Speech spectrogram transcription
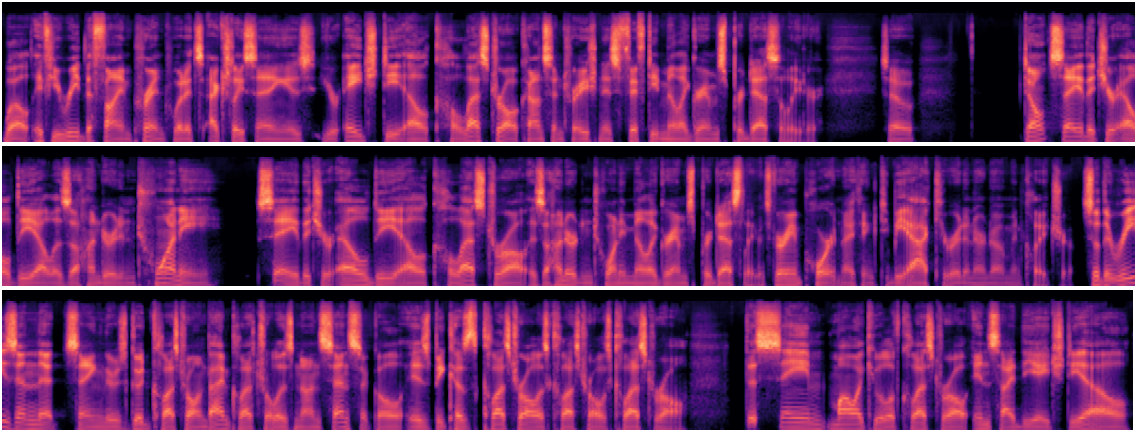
well, if you read the fine print, what it's actually saying is your HDL cholesterol concentration is 50 milligrams per deciliter. So don't say that your LDL is 120. Say that your LDL cholesterol is 120 milligrams per deciliter. It's very important, I think, to be accurate in our nomenclature. So the reason that saying there's good cholesterol and bad cholesterol is nonsensical is because cholesterol is cholesterol is cholesterol. The same molecule of cholesterol inside the HDL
